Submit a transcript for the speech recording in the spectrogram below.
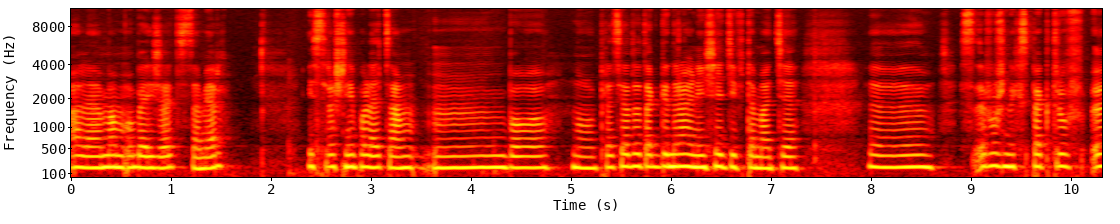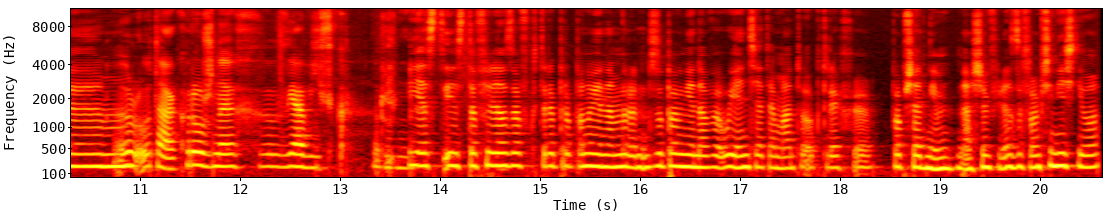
ale mam obejrzeć zamiar i strasznie polecam, mm, bo no, Preciado tak generalnie siedzi w temacie z różnych spektrów. tak, różnych zjawisk. Różnych. Jest, jest to filozof, który proponuje nam zupełnie nowe ujęcie tematu, o których e, poprzednim naszym filozofom się nie śniło.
